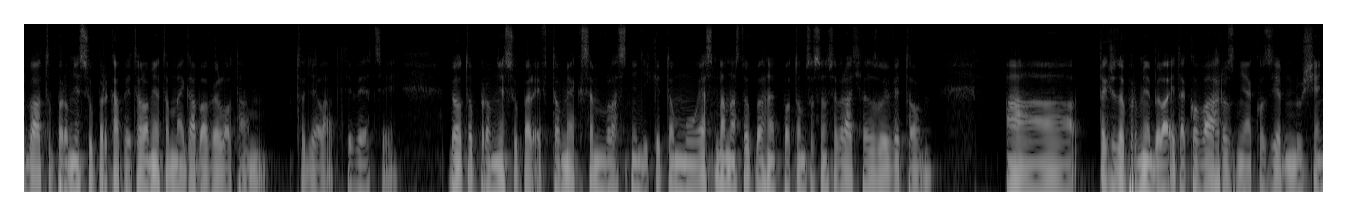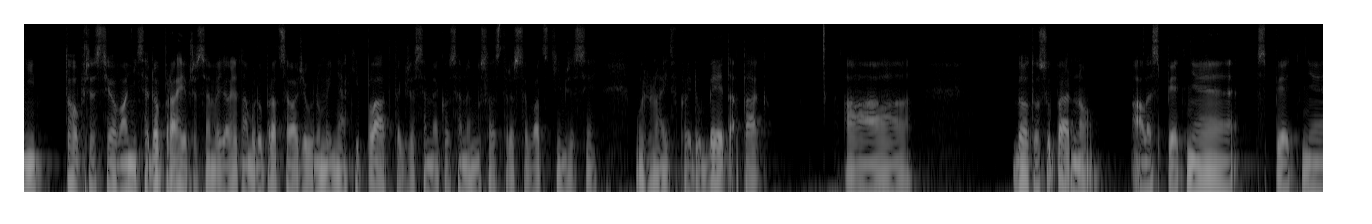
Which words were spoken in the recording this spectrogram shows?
byla to pro mě super kapitola, mě to mega bavilo tam, to dělat, ty věci. Bylo to pro mě super i v tom, jak jsem vlastně díky tomu, já jsem tam nastoupil hned po tom, co jsem se vrátil z Louis Vuitton, a takže to pro mě byla i taková hrozně jako zjednodušení toho přestěhování se do Prahy, protože jsem věděl, že tam budu pracovat, že budu mít nějaký plat, takže jsem jako se nemusel stresovat s tím, že si můžu najít v klidu byt a tak. A bylo to super, no. Ale zpětně, zpětně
